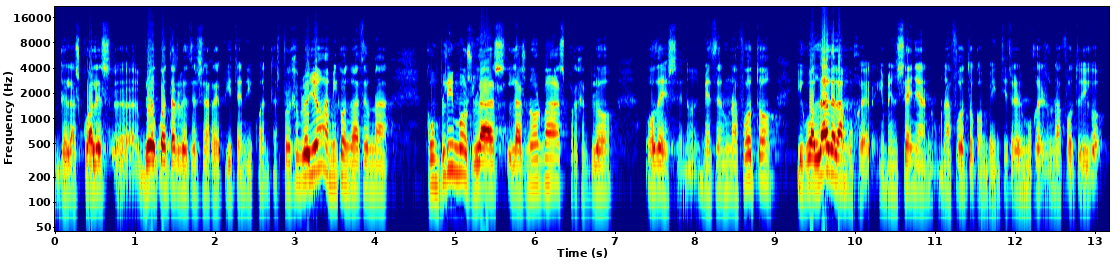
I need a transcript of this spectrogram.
de las cuales eh, veo cuántas veces se repiten y cuántas. Por ejemplo, yo, a mí cuando hacen una... Cumplimos las, las normas, por ejemplo, ODS, ¿no? Y me hacen una foto, igualdad de la mujer, y me enseñan una foto con 23 mujeres, una foto, y digo,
